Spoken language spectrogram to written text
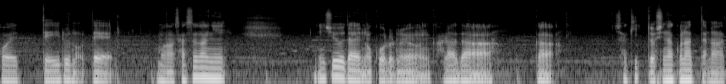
超えているので、まあさすがに20代の頃のように体がシャキッとしなくなったなっ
